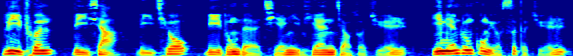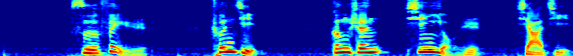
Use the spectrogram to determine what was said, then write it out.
立春、立夏、立秋、立冬的前一天叫做绝日，一年中共有四个绝日。四废日。春季。庚申辛酉日，夏季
